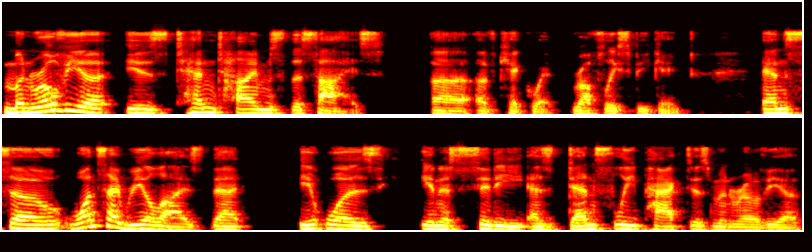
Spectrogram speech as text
Monrovia is 10 times the size uh, of Kikwit, roughly speaking. And so once I realized that it was in a city as densely packed as Monrovia,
